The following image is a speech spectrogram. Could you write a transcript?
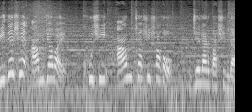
বিদেশে আম যাওয়ায় খুশি আম চাষি সহ জেলার বাসিন্দা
